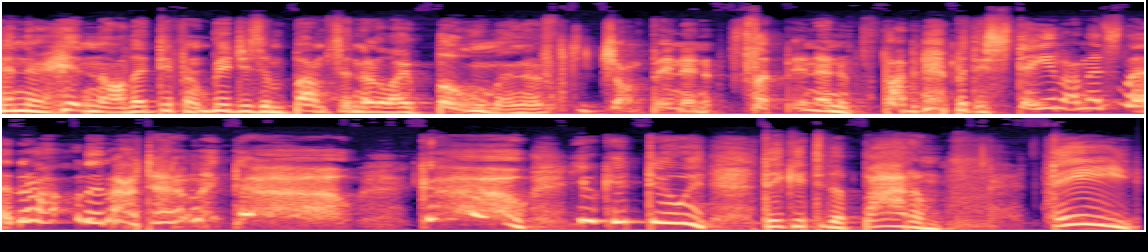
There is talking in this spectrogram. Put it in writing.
And they're hitting all the different ridges and bumps and they're like, boom, and they're jumping and flipping and flopping, but they're staying on that sled. They're holding on tight. I'm like, go, go, you can do it. They get to the bottom they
